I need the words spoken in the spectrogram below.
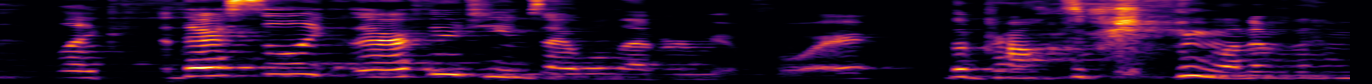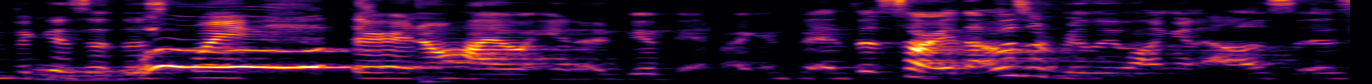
like there's still like there are a few teams I will never root for. The Browns being one of them because at this point they're in Ohio and I'd be a bandwagon fan. But sorry, that was a really long analysis.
